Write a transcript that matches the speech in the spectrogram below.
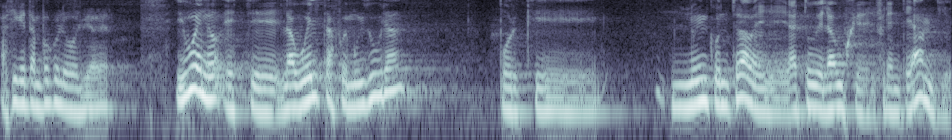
así que tampoco lo volví a ver. Y bueno, este, la vuelta fue muy dura porque no encontraba, era todo el auge del Frente Amplio.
